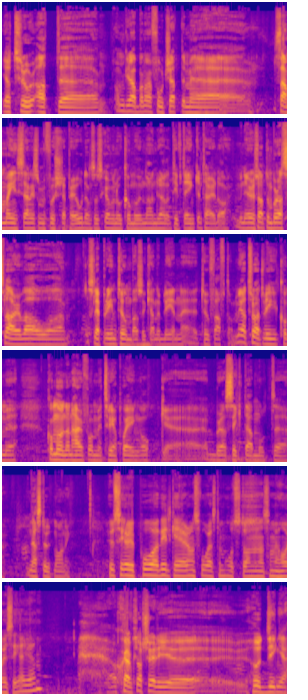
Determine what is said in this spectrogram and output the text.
Jag tror att eh, om grabbarna fortsätter med samma inställning som i första perioden så ska vi nog komma undan relativt enkelt här idag. Men är det så att de börjar slarva och släpper in Tumba så kan det bli en eh, tuff afton. Men jag tror att vi kommer komma undan härifrån med tre poäng och eh, börja sikta mot nästa utmaning. Hur ser du på vilka är de svåraste motståndarna som vi har i serien? Ja, självklart så är det ju eh, Huddinge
